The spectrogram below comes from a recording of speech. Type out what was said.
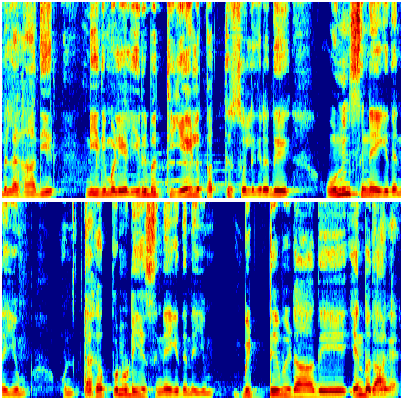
விலகாதீர். நீதிமொழிகள் இருபத்தி ஏழு பத்து சொல்லுகிறது உன் சிநேகிதனையும் உன் தகப்பனுடைய சிநேகிதனையும் விட்டு விடாதே என்பதாக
